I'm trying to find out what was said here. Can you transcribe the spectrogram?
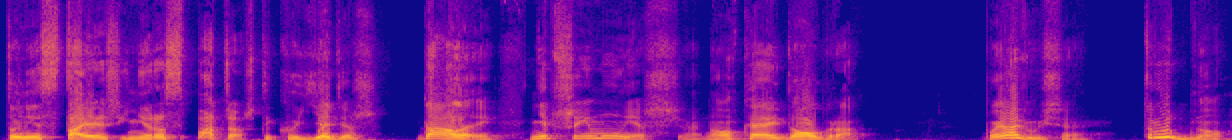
to nie stajesz i nie rozpaczasz, tylko jedziesz dalej. Nie przyjmujesz się. No okej, okay, dobra. Pojawił się. Trudno.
